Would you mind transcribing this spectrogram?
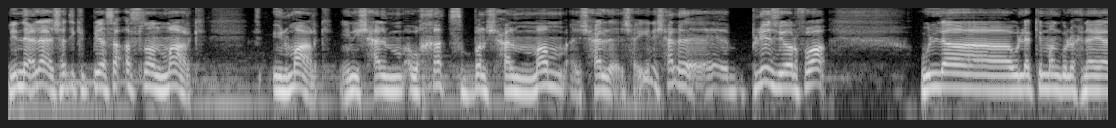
لأن علاش؟ هذيك البياسة أصلا marque une marque يعني شحال واخا تصبن شحال même شحال شحال يعني شحال plusieurs fois ولا ولا كيما نقولوا حنايا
